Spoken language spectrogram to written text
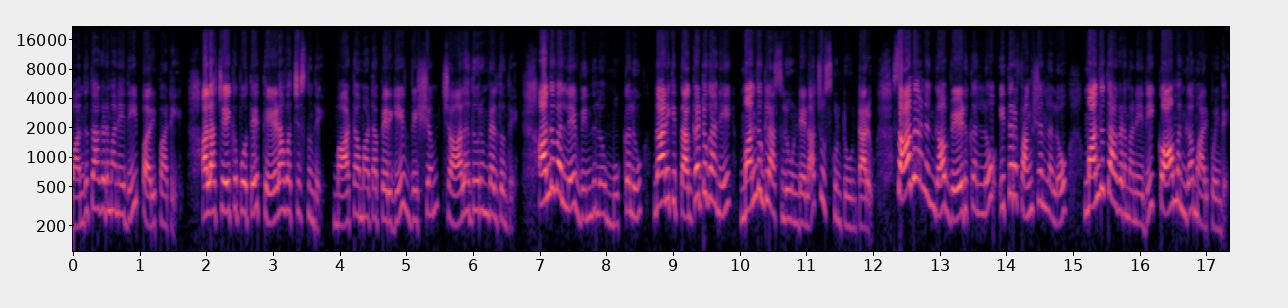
మందు తాగడం అనేది పరిపాటి. అలా చేయకపోతే తేడా వచ్చేస్తుంది. మాట మాట పెరిగి విషయం చాలా దూరం వెళ్తుంది. అందువల్లే విందులో ముక్కలు దానికి తగ్గట్టుగానే మందు గ్లాసులు ఉండేలా చూసుకుంటూ ఉంటారు. సాధారణంగా వేడుకల్లో ఇతర ఫంక్షన్లలో మందు తాగడం అనేది కామన్గా మారిపోయింది.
